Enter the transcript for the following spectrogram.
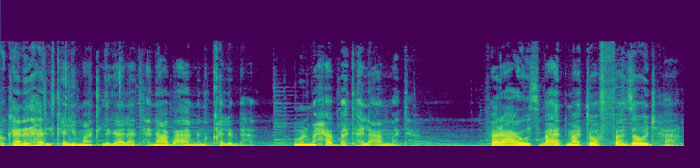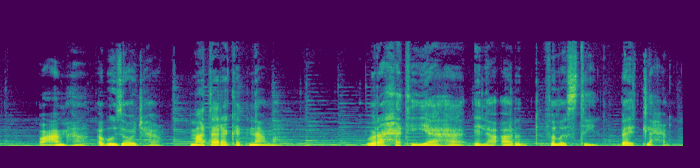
وكانت هذه الكلمات اللي قالتها نابعة من قلبها ومن محبتها لعمتها. فراعوث بعد ما توفى زوجها وعمها أبو زوجها ما تركت نعمة وراحت إياها إلى أرض فلسطين بيت لحم.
